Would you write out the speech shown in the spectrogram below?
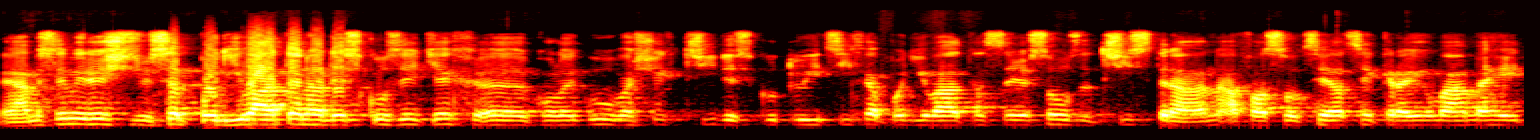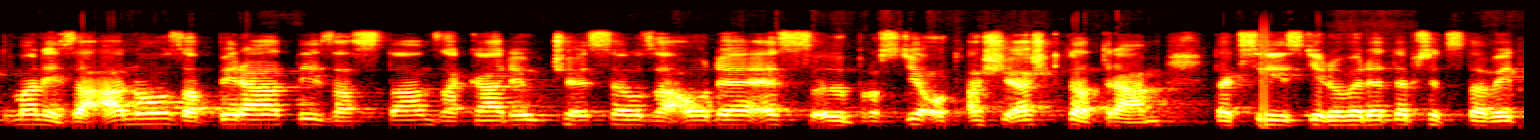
Já myslím, když se podíváte na diskuzi těch eh, kolegů vašich tří diskutujících a podíváte se, že jsou ze tří stran a v asociaci krajů máme hejtmany za ANO, za Piráty, za STAN, za KDU ČSL, za ODS, eh, prostě od až až k Tatrám, tak si jistě dovedete představit,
